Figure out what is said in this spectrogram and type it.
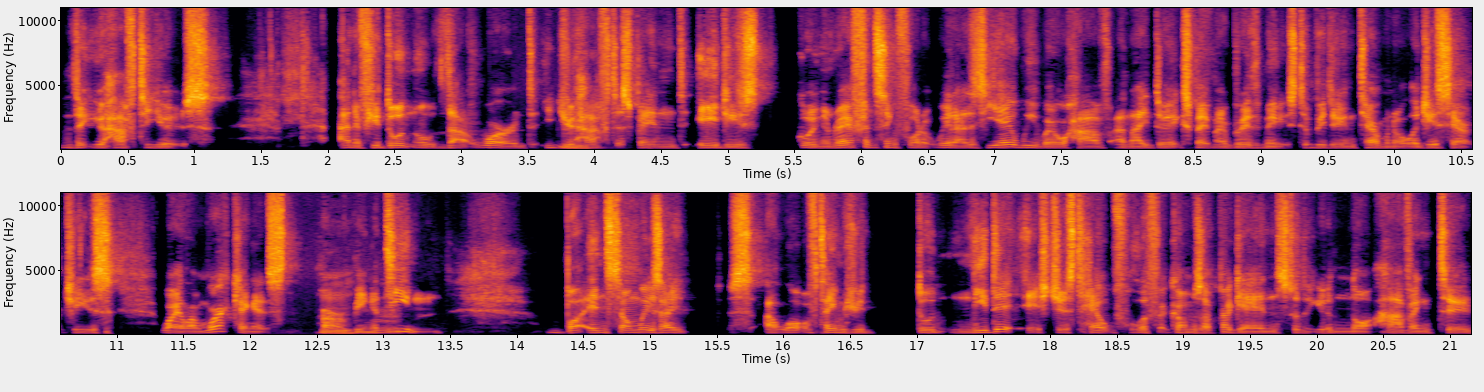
that you have to use. And if you don't know that word, you mm. have to spend ages going and referencing for it. Whereas, yeah, we will have, and I do expect my mates to be doing terminology searches while I'm working. It's mm. of being a mm-hmm. team. But in some ways, I a lot of times you don't need it. It's just helpful if it comes up again, so that you're not having to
